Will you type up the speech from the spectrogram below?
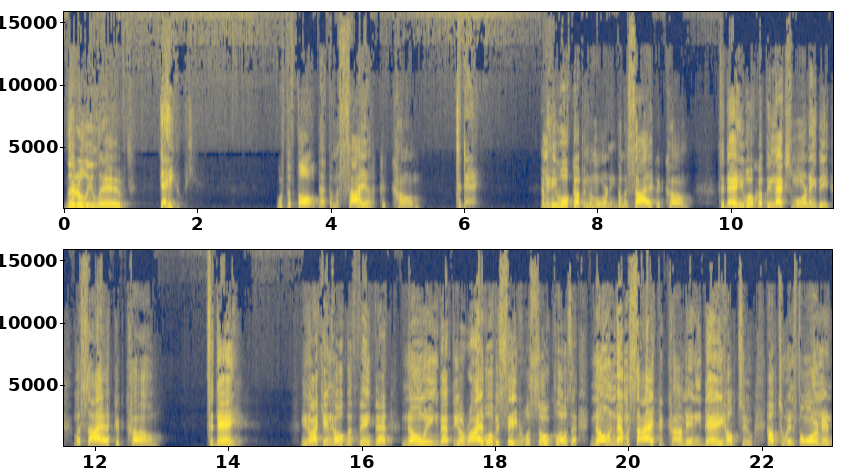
literally lived daily with the thought that the Messiah could come today. I mean, he woke up in the morning, the Messiah could come today. He woke up the next morning, the Messiah could come today. You know, I can't help but think that knowing that the arrival of his Savior was so close, that knowing that Messiah could come any day, helped to help to inform and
